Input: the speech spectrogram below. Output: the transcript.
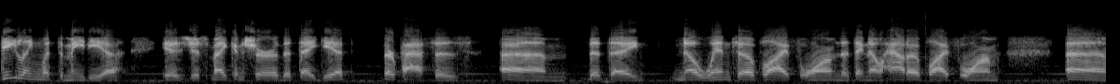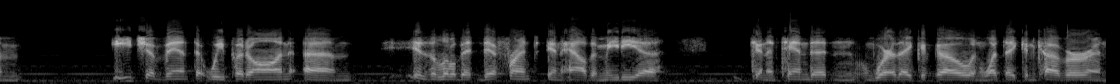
dealing with the media is just making sure that they get their passes, um, that they know when to apply for them, that they know how to apply for them. Um, each event that we put on um, is a little bit different in how the media can attend it and where they can go and what they can cover and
